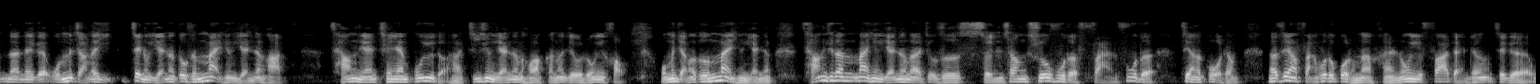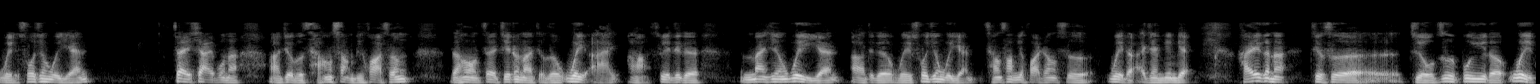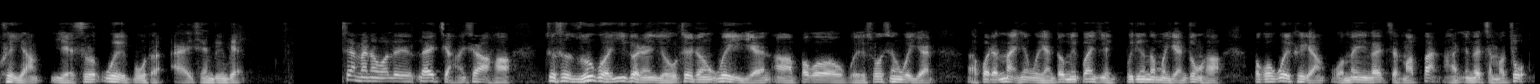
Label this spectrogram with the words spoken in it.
那那个我们讲的这种炎症都是慢性炎症哈。常年千年不愈的哈，急性炎症的话可能就容易好。我们讲的都是慢性炎症，长期的慢性炎症呢，就是损伤修复的反复的这样的过程。那这样反复的过程呢，很容易发展成这个萎缩性胃炎。再下一步呢，啊就是肠上皮化生，然后再接着呢就是胃癌啊。所以这个慢性胃炎啊，这个萎缩性胃炎、肠上皮化生是胃的癌前病变。还有一个呢。就是久治不愈的胃溃疡，也是胃部的癌前病变。下面呢，我来来讲一下哈，就是如果一个人有这种胃炎啊，包括萎缩性胃炎啊，或者慢性胃炎都没关系，不一定那么严重哈。包括胃溃疡，我们应该怎么办啊？应该怎么做？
